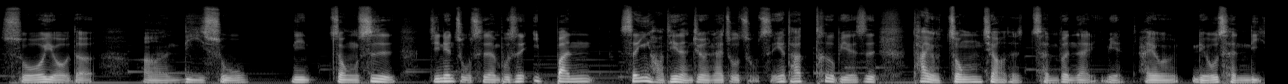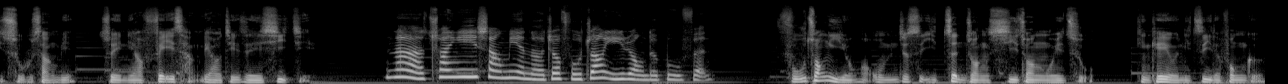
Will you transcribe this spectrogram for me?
所有的嗯礼俗。你总是今天主持人不是一般声音好听的人就能来做主持，因为他特别是他有宗教的成分在里面，还有流程礼俗上面，所以你要非常了解这些细节。那穿衣上面呢，就服装仪容的部分，服装仪容哦，我们就是以正装西装为主。你可以有你自己的风格，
